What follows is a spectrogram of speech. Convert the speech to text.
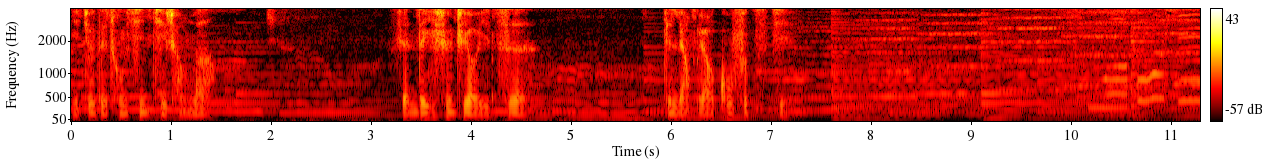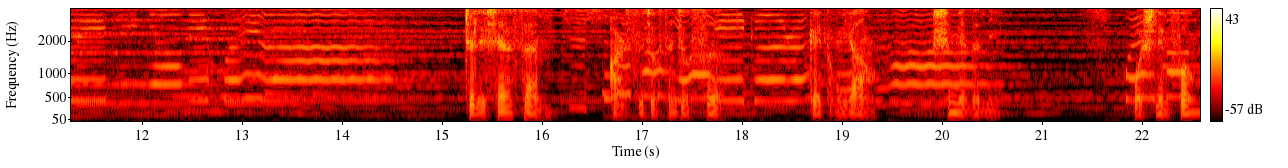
你就得重新启程了。人的一生只有一次，尽量不要辜负自己。这里是 FM 二四九三九四，给同样失眠的你，我是林峰。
